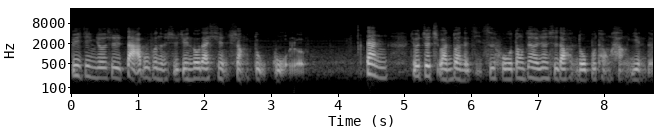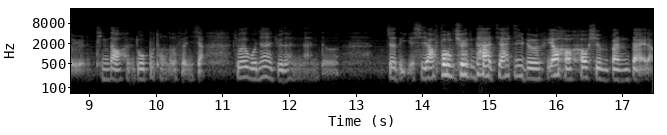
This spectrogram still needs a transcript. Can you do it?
毕竟就是大部分的时间都在线上度过了。但就这短短的几次活动，真的认识到很多不同行业的人，听到很多不同的分享，所以我真的觉得很难得。这里也是要 奉劝大家，记得要好好选班代啦。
